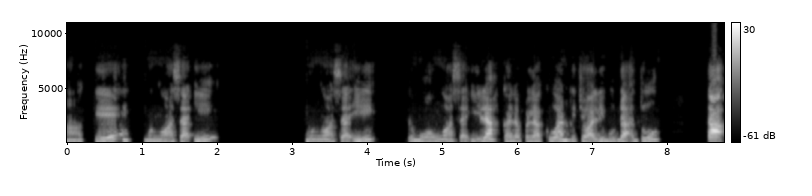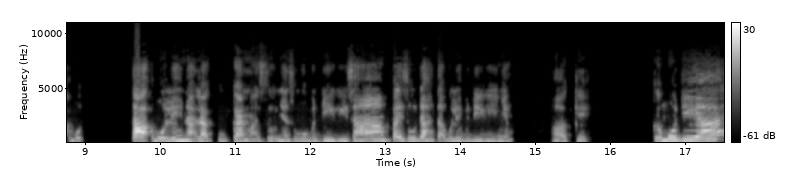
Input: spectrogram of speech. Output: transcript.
Ha, Okey, menguasai. Menguasai. Semua menguasai lah kalau perlakuan kecuali budak tu tak tak boleh nak lakukan. Maksudnya suruh berdiri sampai sudah tak boleh berdirinya. Okey. Kemudian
